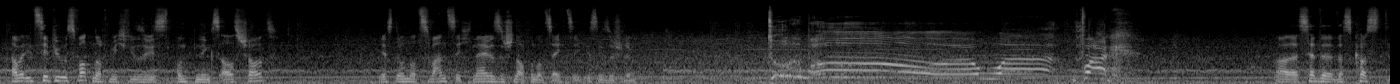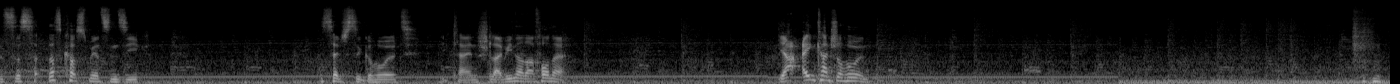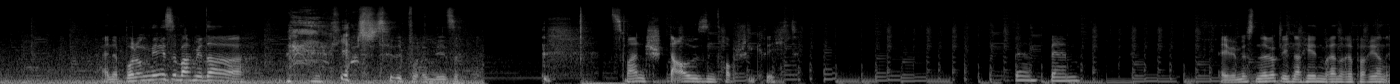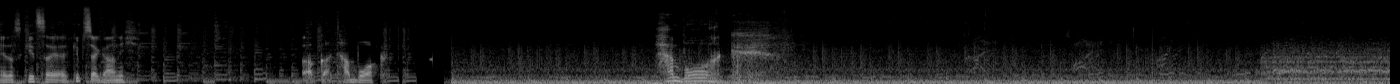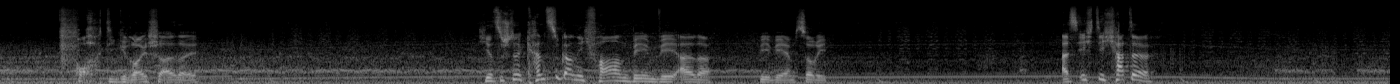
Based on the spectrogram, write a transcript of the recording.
Aber die CPUs warten auf mich, wie es unten links ausschaut. Hier ist nur 120. Naja, wir sind schon auf 160. Ist nicht so schlimm. Turbo! Fuck! Oh, das hätte, das kostet, das, das kostet mir jetzt einen Sieg. Das hätte ich sie geholt. Die kleinen Schlawiner da vorne. Ja, einen kannst du holen. Eine Bolognese mach mir da. ja, die Bolognese. 20.000 Hopsch gekriegt. Bam, bam. Ey, wir müssen da wirklich nach jedem Rennen reparieren. Ey, das geht's ja, gibt's ja gar nicht. Oh Gott, Hamburg. Hamburg. Boah, die Geräusche, Alter, ey. Hier so schnell kannst du gar nicht fahren, BMW, Alter. BWM, sorry. Als ich dich hatte,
